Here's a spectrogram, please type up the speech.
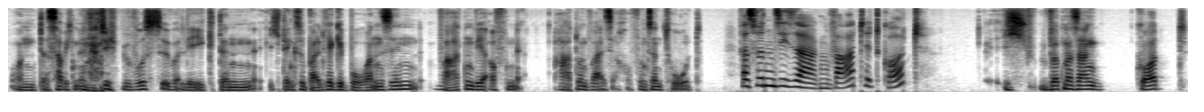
Und das habe ich mir natürlich bewusst überlegt, denn ich denke, sobald wir geboren sind, warten wir auf eine Art und Weise auch auf unseren Tod. Was würden Sie sagen? Wartet Gott? Ich würde mal sagen, Gott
